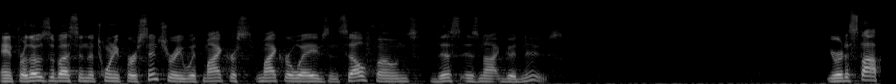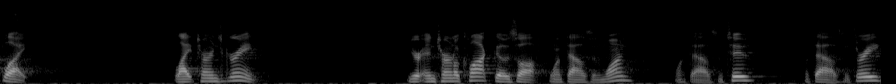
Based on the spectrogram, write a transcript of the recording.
And for those of us in the 21st century with micro, microwaves and cell phones, this is not good news. You're at a stoplight. Light turns green. Your internal clock goes off 1001, 1002, 1003.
